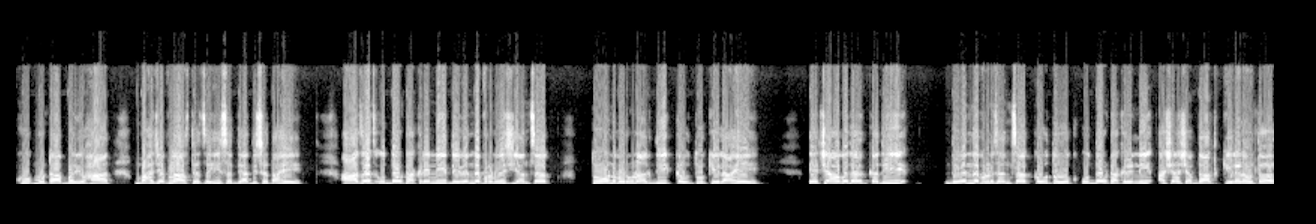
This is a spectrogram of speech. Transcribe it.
खूप मोठा भरीव हात भाजपला असल्याचंही सध्या दिसत आहे. आजच उद्धव ठाकरेंनी देवेंद्र फडणवीस यांचं तोंड भरून अगदी कौतुक केलं आहे. याच्या अगोदर कधी देवेंद्र फडणवीसांचं कौतुक उद्धव ठाकरेंनी अशा शब्दात केलं नव्हतं.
